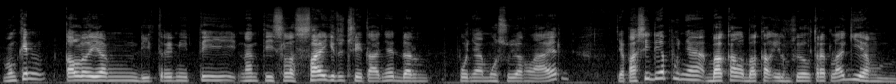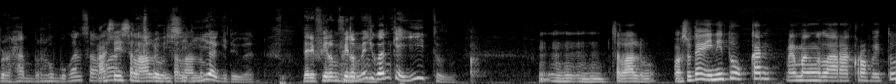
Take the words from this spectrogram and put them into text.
mungkin kalau yang di Trinity nanti selesai gitu ceritanya dan punya musuh yang lain ya pasti dia punya bakal bakal infiltrate lagi yang berhubungan sama Pasti selalu, ekspedisi selalu. dia gitu kan. Dari film-filmnya juga kan kayak gitu Selalu. Maksudnya ini tuh kan memang Lara Croft itu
